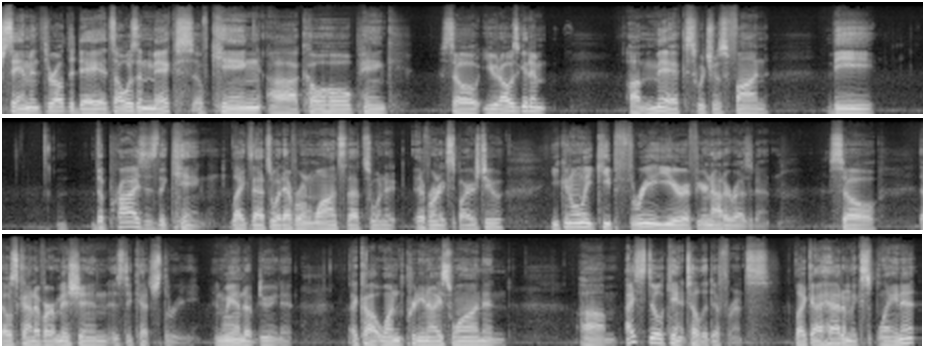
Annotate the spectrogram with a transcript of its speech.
salmon throughout the day it's always a mix of king uh, coho pink so you'd always get a, a mix, which was fun. The the prize is the king. Like that's what everyone wants. That's when it, everyone expires to. You can only keep three a year if you're not a resident. So that was kind of our mission is to catch three, and we end up doing it. I caught one pretty nice one, and um, I still can't tell the difference. Like I had him explain it.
